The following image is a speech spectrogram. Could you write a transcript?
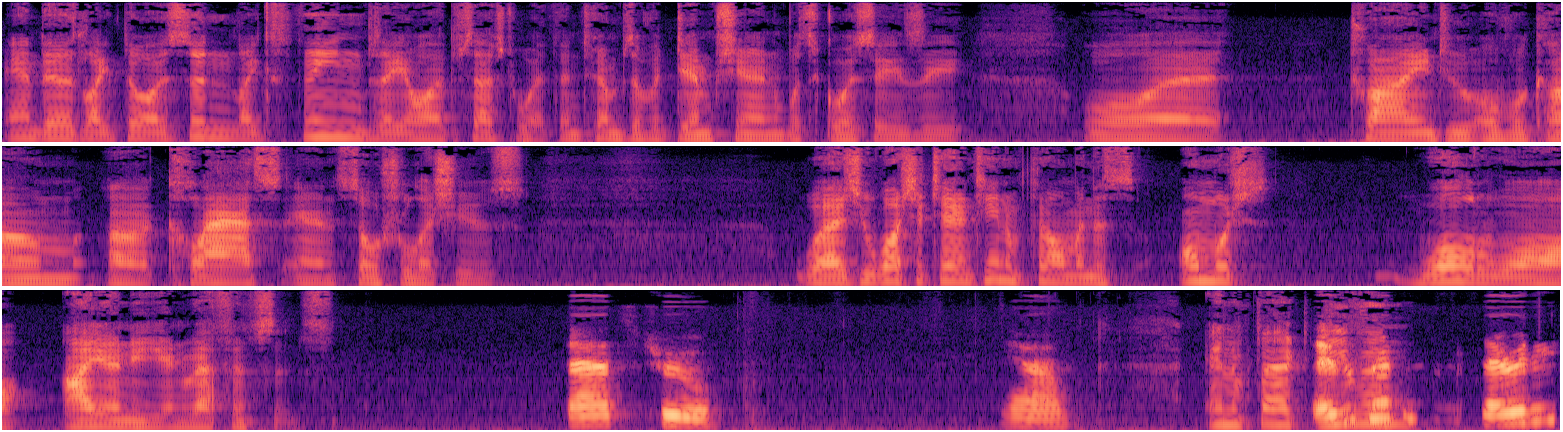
And there's like there are certain like themes they are obsessed with in terms of redemption with Scorsese, or trying to overcome uh, class and social issues. Whereas you watch a Tarantino film and it's almost wall to wall irony and references. That's true. Yeah. And in fact, There's even sincerity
